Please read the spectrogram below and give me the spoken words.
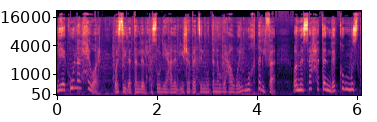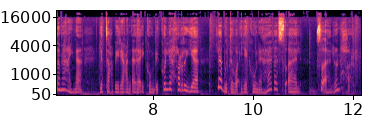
ليكون الحوار وسيلة للحصول على الإجابات المتنوعة والمختلفة ومساحة لكم مستمعين للتعبير عن آرائكم بكل حرية لابد وأن يكون هذا السؤال سؤال حر.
